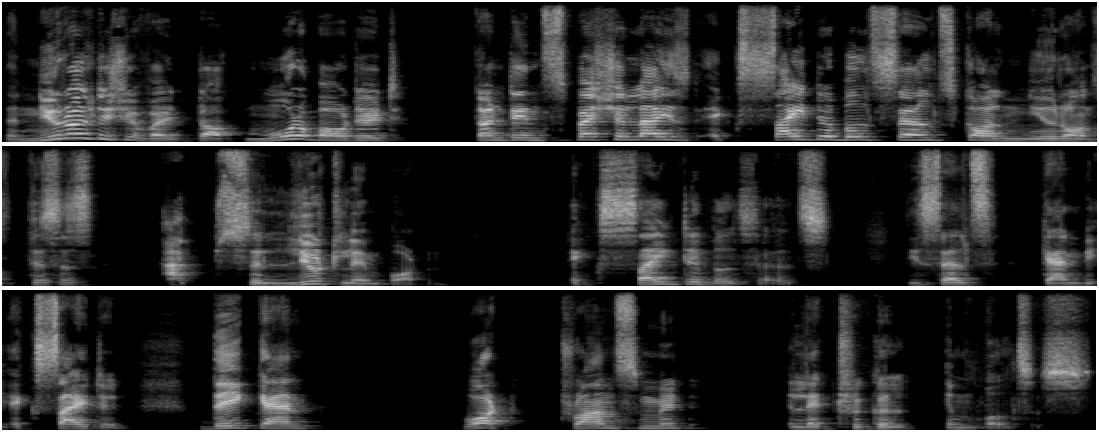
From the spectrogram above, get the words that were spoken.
the neural tissue, if I talk more about it, contains specialized excitable cells called neurons. This is absolutely important. Excitable cells. These cells can be excited. They can what? Transmit electrical impulses.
